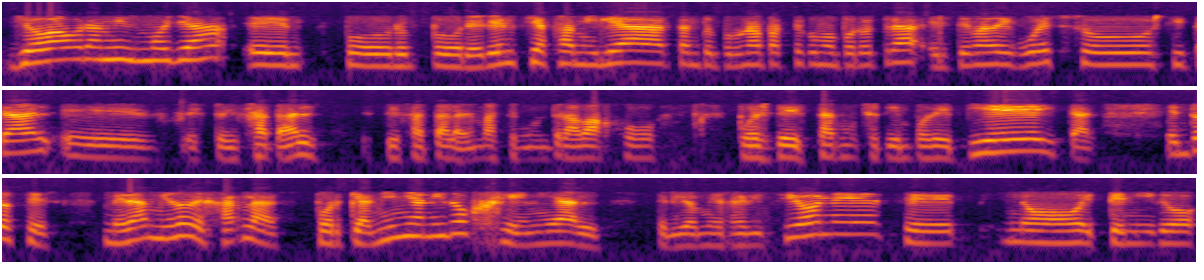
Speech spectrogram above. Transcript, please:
yo ahora mismo ya, eh, por, por herencia familiar, tanto por una parte como por otra, el tema de huesos y tal, eh, estoy fatal, estoy fatal. Además tengo un trabajo pues de estar mucho tiempo de pie y tal. Entonces, me da miedo dejarlas, porque a mí me han ido genial. He tenido mis revisiones, eh, no he tenido,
